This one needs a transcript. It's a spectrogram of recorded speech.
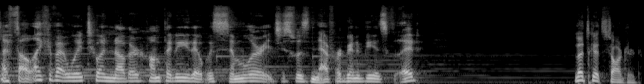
I felt like if I went to another company that was similar, it just was never going to be as good. Let's get started.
